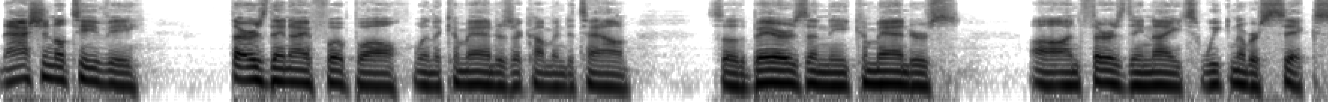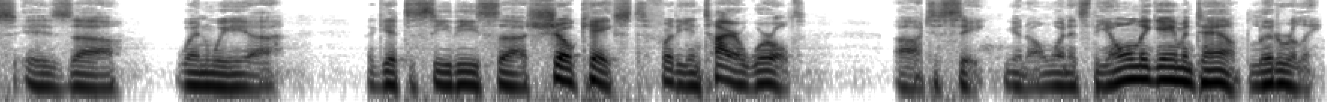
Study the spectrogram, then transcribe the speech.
National TV, Thursday night football when the Commanders are coming to town. So the Bears and the Commanders on Thursday night, week number six, is uh, when we uh, get to see these uh, showcased for the entire world uh, to see. You know, when it's the only game in town, literally,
